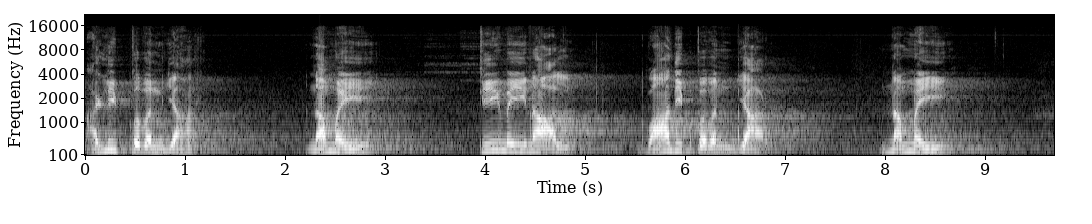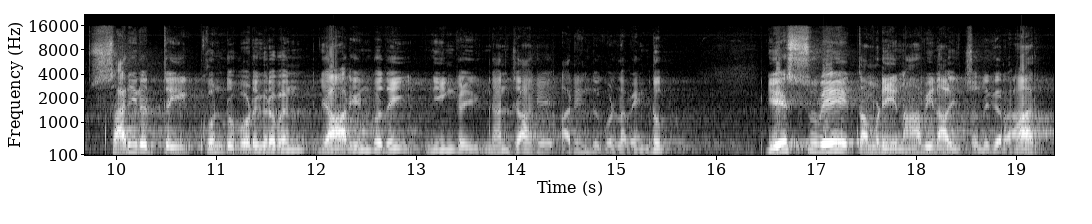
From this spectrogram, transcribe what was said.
அழிப்பவன் யார்? நம்மை தீமையினால் வாதிப்பவன் யார்? நம்மை சரீரத்தை கொண்டு போடுகிறவன் யார் என்பதை நீங்கள் நன்றாக அறிந்து கொள்ள வேண்டும். இயேசுவே தம்முடைய நாவினால் சொல்லுகிறார்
